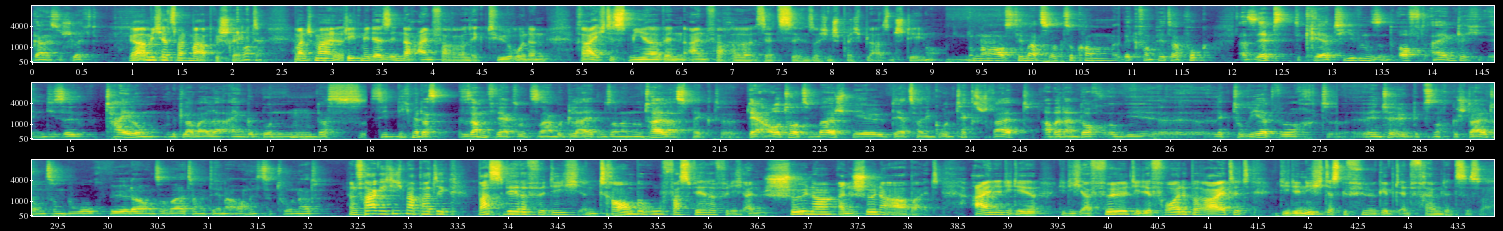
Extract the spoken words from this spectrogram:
gar nicht so schlecht. Ja, mich hat es manchmal abgeschreckt. Okay. Manchmal steht mir der Sinn nach einfacherer Lektüre und dann reicht es mir, wenn einfache Sätze in solchen Sprechblasen stehen. Um nochmal aufs Thema zurückzukommen, weg von Peter Puck. Also selbst die Kreativen sind oft eigentlich in diese Teilung mittlerweile eingebunden, mhm. dass sie nicht mehr das Gesamtwerk sozusagen begleiten, sondern nur Teilaspekte. Der Autor zum Beispiel, der zwar den Grundtext schreibt, aber dann doch irgendwie äh, lektoriert wird. Eventuell gibt es noch Gestaltungen zum Buch, Bilder und so weiter, mit denen er auch nichts zu tun hat. Dann frage ich dich mal, Patrick, was wäre für dich ein Traumberuf? Was wäre für dich ein schöner, eine schöne Arbeit? Eine, die, dir, die dich erfüllt, die dir Freude bereitet, die dir nicht das Gefühl gibt, entfremdet zu sein.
